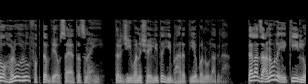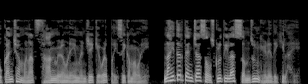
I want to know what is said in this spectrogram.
तो हळूहळू फक्त व्यवसायातच नाही तर जीवनशैलीतही भारतीय बनू लागला. त्याला जाणवले की लोकांच्या मनात स्थान मिळवणे म्हणजे केवळ पैसे कमवणे नाहीतर त्यांच्या संस्कृतीला समजून घेणे देखील आहे.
